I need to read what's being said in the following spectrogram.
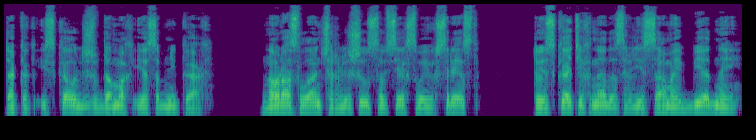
так как искал лишь в домах и особняках. Но раз ланчер лишился всех своих средств, то искать их надо среди самой бедной,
